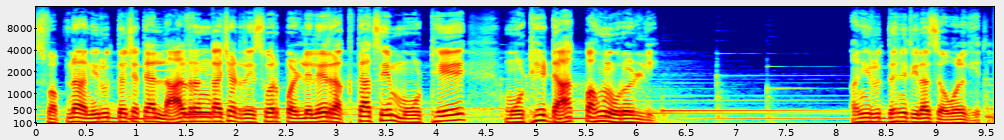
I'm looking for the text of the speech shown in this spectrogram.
स्वप्न अनिरुद्धच्या त्या लाल रंगाच्या ड्रेसवर पडलेले रक्ताचे मोठे मोठे डाग पाहून ओरडली. अनिरुद्धने तिला जवळ घेतलं.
